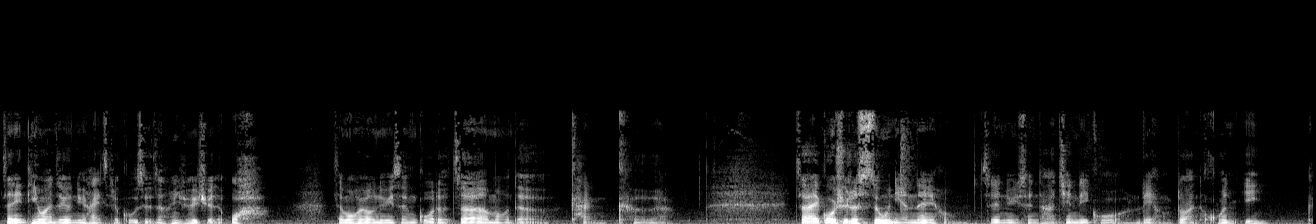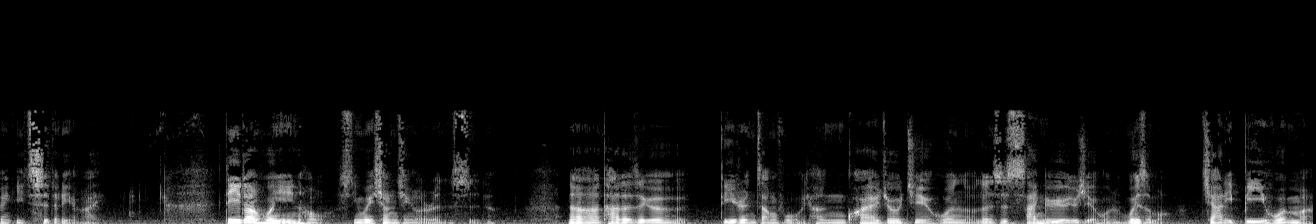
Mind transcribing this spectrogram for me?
在你听完这个女孩子的故事之后，你就会觉得哇。怎么会有女生过得这么的坎坷啊？在过去的十五年内，哈，这女生她经历过两段婚姻跟一次的恋爱。第一段婚姻，哈，是因为相亲而认识的。那她的这个第一任丈夫很快就结婚了，认识三个月就结婚了。为什么？家里逼婚嘛，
